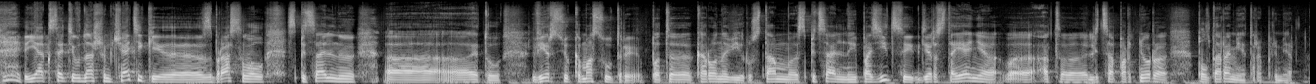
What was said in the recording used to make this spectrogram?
Я, кстати, в нашем чатике э, сбрасывал специальную э, эту версию Камасутры под э, коронавирус. Там специальные позиции, где расстояние от лица партнера полтора метра примерно.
